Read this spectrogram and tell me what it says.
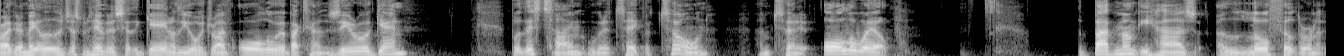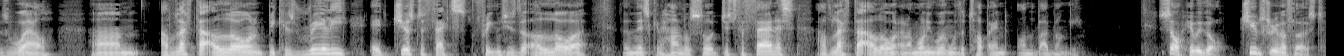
All right, going to make a little adjustment here. We're going to set the gain or the overdrive all the way back down to zero again. But this time, we're going to take the tone and turn it all the way up. The Bad Monkey has a low filter on it as well. Um, I've left that alone because really it just affects frequencies that are lower than this can handle. So just for fairness, I've left that alone and I'm only working with the top end on the Bad Monkey. So here we go. Tube Screamer first.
